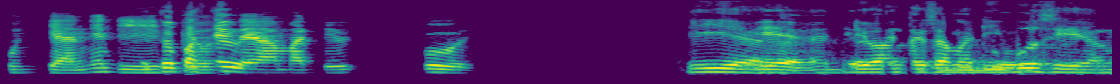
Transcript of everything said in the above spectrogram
Kunciannya di Itu pasti- Dionte sama Debo sih. Iya, Iya, Deontay sama Debo. Debo sih yang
